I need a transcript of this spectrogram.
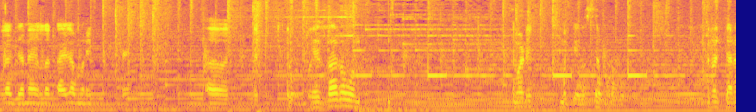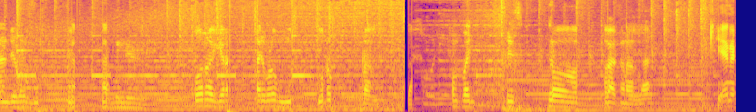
ಎಲ್ಲ ಜನ ಎಲ್ಲ ಕಾಯಿಲೆ ಮನೆ ಎಲ್ಲರೂ ಒಂದು ಮಾಡಿ ಮತ್ತೆ ವ್ಯವಸ್ಥೆ ಮಾಡಬೇಕು ಇದರ ಚರಂಡಿಗಳು ಹಾಕಣಲ್ಲ ಏನೇ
